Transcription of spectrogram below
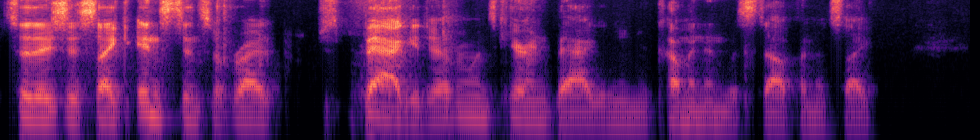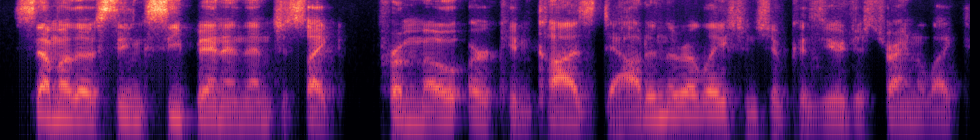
So there's just like instance of right, just baggage. Everyone's carrying baggage and you're coming in with stuff, and it's like some of those things seep in and then just like promote or can cause doubt in the relationship because you're just trying to like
